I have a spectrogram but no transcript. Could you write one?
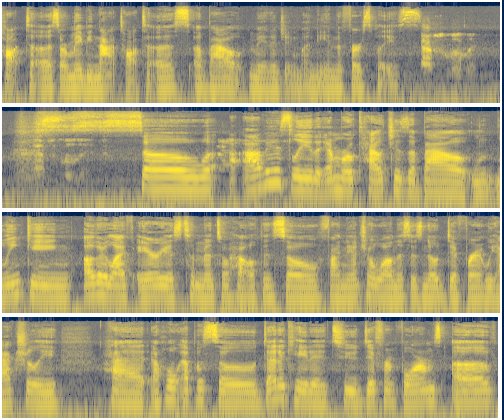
taught to us, or maybe not taught to us, about managing money in the first place. Absolutely. Absolutely. So, obviously, the Emerald Couch is about linking other life areas to mental health, and so financial wellness is no different. We actually had a whole episode dedicated to different forms of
